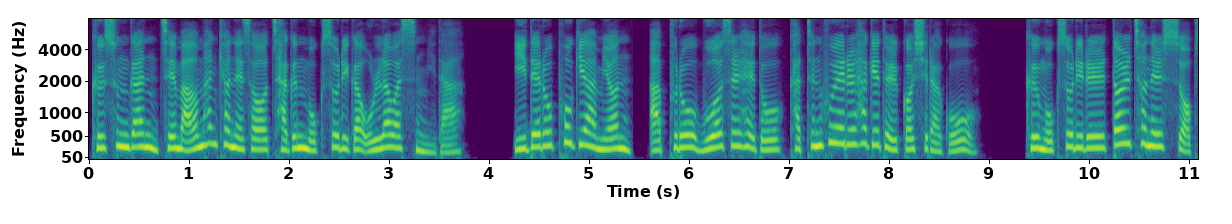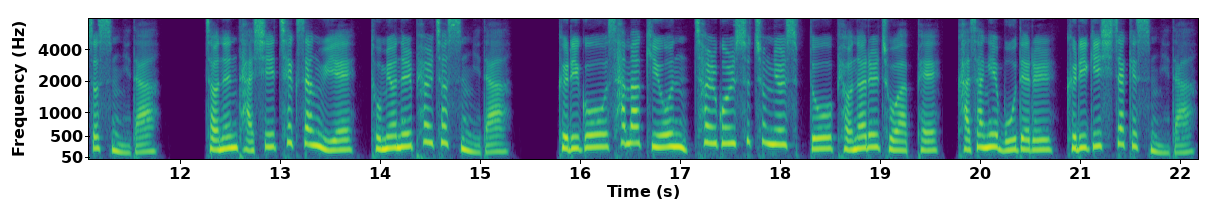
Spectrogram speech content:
그 순간 제 마음 한켠에서 작은 목소리가 올라왔습니다. 이대로 포기하면 앞으로 무엇을 해도 같은 후회를 하게 될 것이라고 그 목소리를 떨쳐낼 수 없었습니다. 저는 다시 책상 위에 도면을 펼쳤습니다. 그리고 사막 기온, 철골 수축률 습도 변화를 조합해 가상의 모델을 그리기 시작했습니다.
